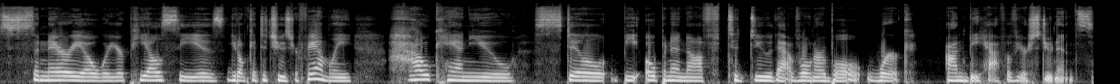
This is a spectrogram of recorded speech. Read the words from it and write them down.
scenario where your PLC is you don't get to choose your family. How can you still be open enough to do that vulnerable work on behalf of your students?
